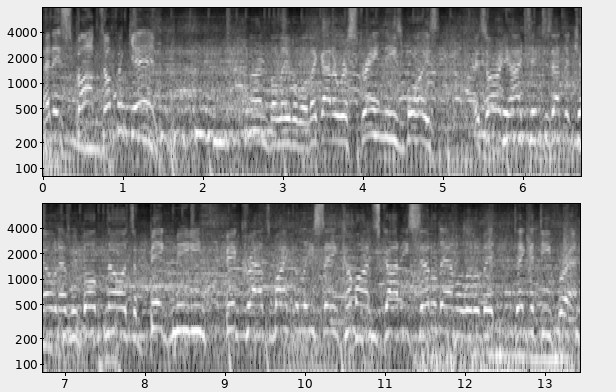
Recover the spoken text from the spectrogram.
and it sparked off again. Unbelievable. They got to restrain these boys. It's already high tensions at the Kelvin, as we both know. It's a big meeting, big crowds. Michael Lee saying, come on, Scotty, settle down a little bit. Take a deep breath.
